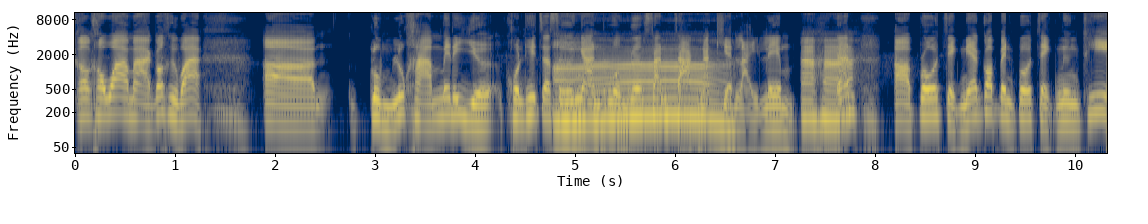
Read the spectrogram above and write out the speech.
เขาเขาว่ามาก็คือว่าเอ่อ กลุ่มลูกค้าไม่ได้เยอะ คนที่จะซื้องานรวมเรื่องสั้นจากนักเขียนหลายเล่มอ่าฮะนั้นอ่าโปรเจกต์เนี้ยก็เป็นโปรเจกต์หนึ่งที่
